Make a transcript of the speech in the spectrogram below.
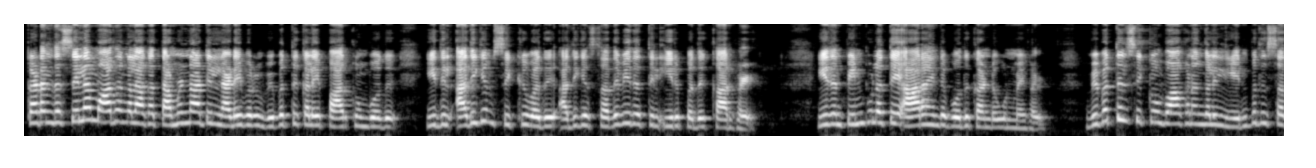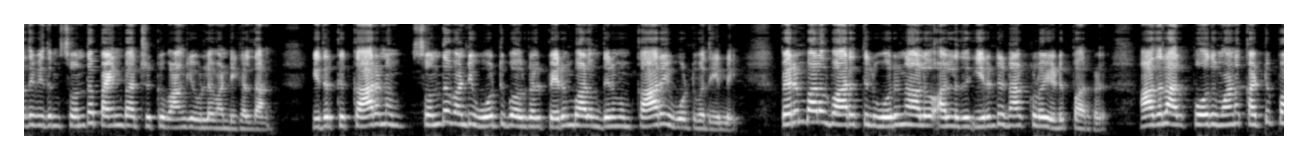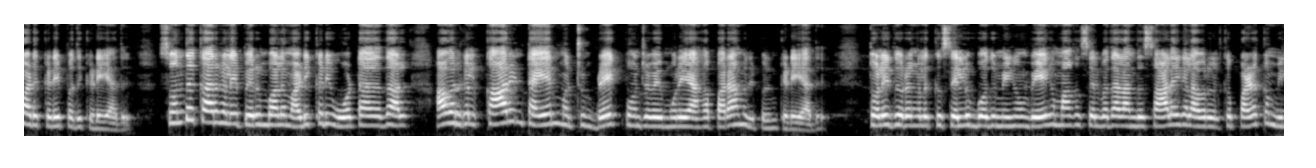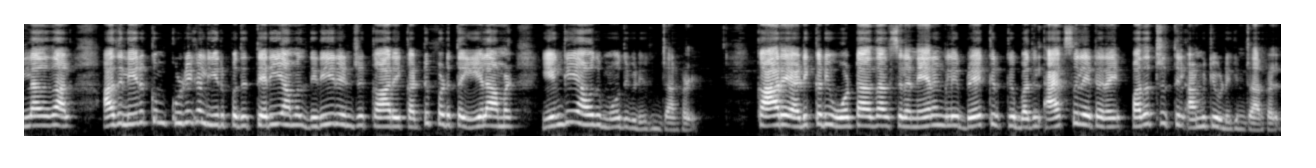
கடந்த சில மாதங்களாக தமிழ்நாட்டில் நடைபெறும் விபத்துக்களை பார்க்கும்போது இதில் அதிகம் சிக்குவது அதிக சதவீதத்தில் இருப்பது கார்கள். இதன் பின்புலத்தை ஆராய்ந்தபோது கண்ட உண்மைகள். விபத்தில் சிக்கும் வாகனங்களில் எண்பது சதவீதம் சொந்த பயன்பாட்டிற்கு வாங்கியுள்ள வண்டிகள்தான். இதற்கு காரணம் சொந்த வண்டி ஓட்டுபவர்கள் பெரும்பாலும் தினமும் காரை ஓட்டுவது இல்லை பெரும்பாலும் வாரத்தில் ஒரு நாளோ அல்லது இரண்டு நாட்களோ எடுப்பார்கள். ஆதலால் போதுமான கட்டுப்பாடு கிடைப்பது கிடையாது. சொந்த கார்களை பெரும்பாலும் அடிக்கடி ஓட்டாததால் அவர்கள் காரின் டயர் மற்றும் பிரேக் போன்றவை முறையாக பராமரிப்பதும் கிடையாது. தொலைதூரங்களுக்கு செல்லும் போது மிகவும் வேகமாக செல்வதால் அந்த சாலைகள் அவர்களுக்கு பழக்கம் இல்லாததால் அதில் இருக்கும் குழிகள் இருப்பது தெரியாமல் திடீரென்று காரை கட்டுப்படுத்த இயலாமல் எங்கேயாவது மோதிவிடுகின்றார்கள். காரை அடிக்கடி ஓட்டாததால் சில நேரங்களில் பிரேக்கிற்கு பதில் ஆக்சிலேட்டரை பதற்றத்தில் அமுக்கி விடுகின்றார்கள்.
